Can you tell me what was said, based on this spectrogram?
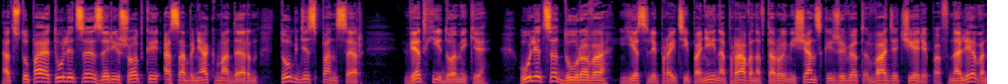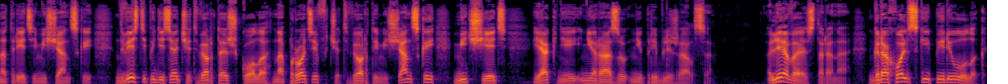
Отступает улица, за решеткой особняк модерн, туб-диспансер. Ветхие домики. Улица Дурова. Если пройти по ней, направо на второй Мещанской живет Вадя Черепов, налево на третьей Мещанской. 254-я школа, напротив четвертой Мещанской мечеть. Я к ней ни разу не приближался. Левая сторона. Грохольский переулок.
